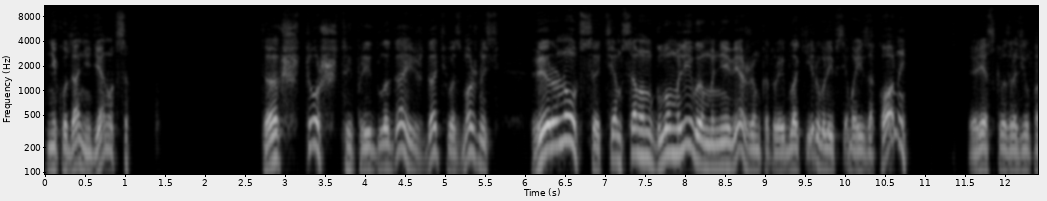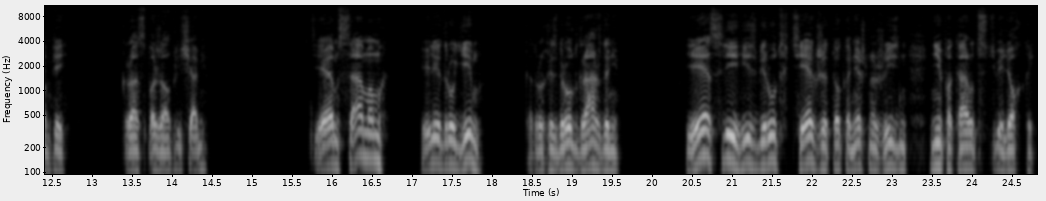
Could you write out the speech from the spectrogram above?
никуда не денутся. Так что ж ты предлагаешь дать возможность вернуться тем самым глумливым невежам, которые блокировали все мои законы? — резко возразил Помпей. Крас пожал плечами. — Тем самым или другим, которых изберут граждане. Если изберут тех же, то, конечно, жизнь не покажется тебе легкой.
